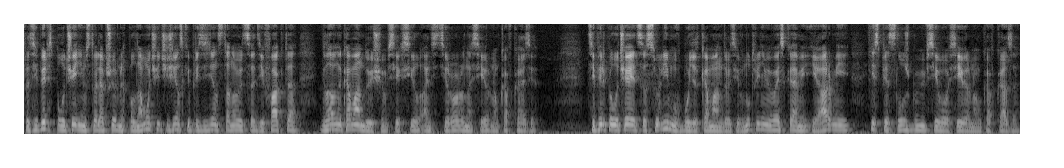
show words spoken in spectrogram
то теперь с получением столь обширных полномочий чеченский президент становится де-факто главнокомандующим всех сил антитеррора на Северном Кавказе. Теперь получается, Сулимов будет командовать и внутренними войсками, и армией, и спецслужбами всего Северного Кавказа.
